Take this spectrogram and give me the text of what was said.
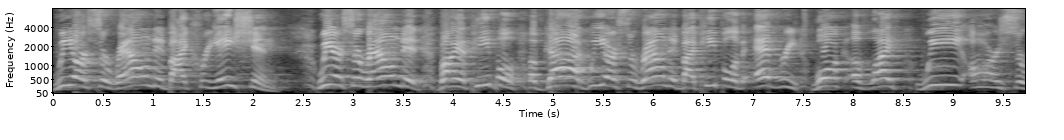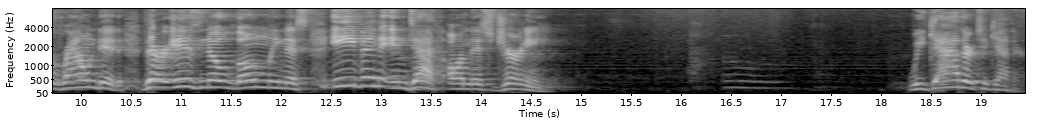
We are surrounded by creation. We are surrounded by a people of God. We are surrounded by people of every walk of life. We are surrounded. There is no loneliness, even in death on this journey. We gather together,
